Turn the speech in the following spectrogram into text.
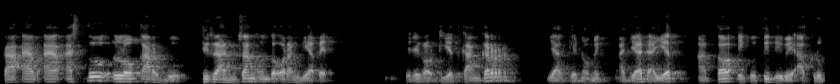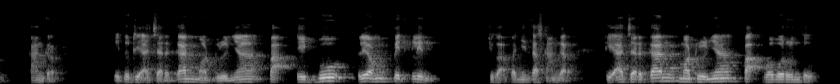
KFLS itu low karbo, dirancang untuk orang diabetes. Jadi kalau diet kanker, ya genomik aja diet atau ikuti DWA Group kanker. Itu diajarkan modulnya Pak Ibu Leong Pitlin, juga penyintas kanker. Diajarkan modulnya Pak Waworuntu.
